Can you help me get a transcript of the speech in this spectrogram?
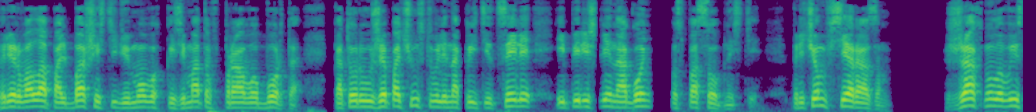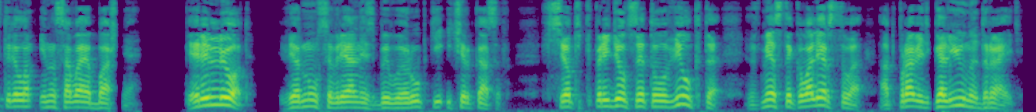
прервала пальба шестидюймовых казематов правого борта, которые уже почувствовали накрытие цели и перешли на огонь по способности. Причем все разом. Жахнула выстрелом и носовая башня. «Перелет!» — вернулся в реальность боевой рубки и Черкасов. «Все-таки придется этого Вилкта вместо кавалерства отправить гальюны драить».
